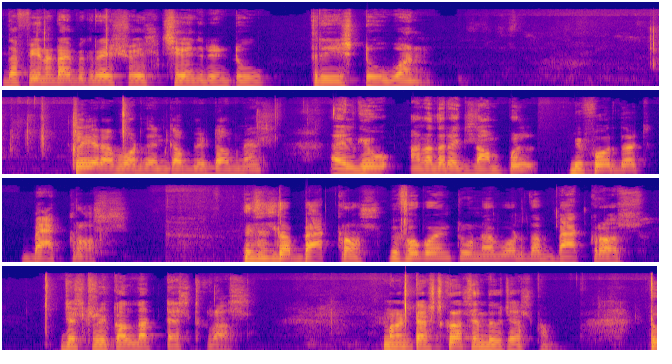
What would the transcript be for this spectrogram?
the phenotypic ratio is changed into 3 is to 1. Clear about the incomplete dominance? I will give another example. Before that, back cross. This is the back cross. Before going to know about the back cross, just recall the test cross. మనం టెస్ట్ క్రాస్ ఎందుకు చేస్తాం to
